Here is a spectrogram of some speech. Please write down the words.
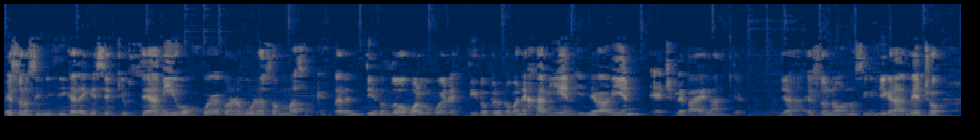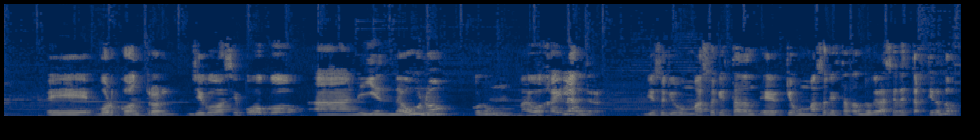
Eso no significa de que si es que usted, amigo, juega con alguno de esos mazos que están en tier 2 o algo por el estilo, pero lo maneja bien y le va bien, échale para adelante. ¿ya? Eso no, no significa nada. De hecho, eh, Board Control llegó hace poco a Leyenda 1 con un mago Highlander. Y eso que es un mazo que está, eh, que es un mazo que está dando gracias de estar 2.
